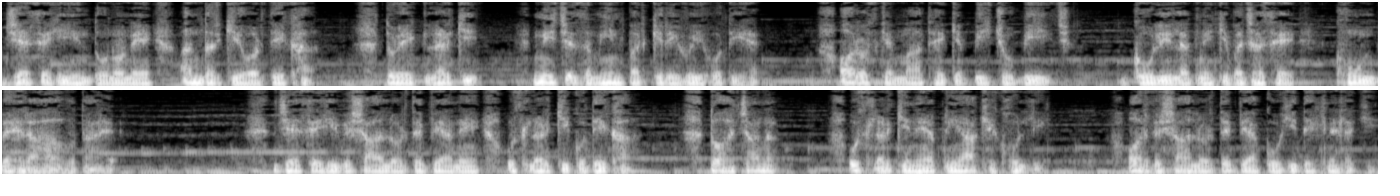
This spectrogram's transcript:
जैसे ही इन दोनों ने अंदर की ओर देखा तो एक लड़की नीचे ज़मीन पर गिरी हुई होती है और उसके माथे के बीचों बीच गोली लगने की वजह से खून बह रहा होता है। जैसे ही विशाल और दिव्या ने उस लड़की को देखा तो अचानक उस लड़की ने अपनी आँखें खोल ली और विशाल और दिव्या को ही देखने लगी।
